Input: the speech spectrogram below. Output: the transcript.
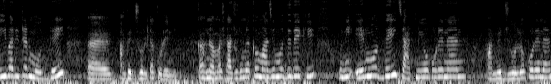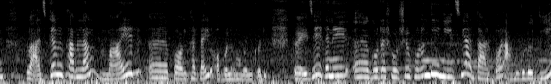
এই বাটিটার মধ্যেই আমের ঝোলটা করে নিই। কারণ আমার শাশুড়ি মাকেও মাঝে মধ্যে দেখি, উনি এর মধ্যেই চাটনিও করে নেন আমের ঝোলও করে নেন। তো আজকে আমি ভাবলাম মায়ের পন্থাটাই অবলম্বন করি। তো এই যে এখানে গোটা সর্ষে ফোড়ন দিয়ে নিয়েছি আর তারপর আমগুলো দিয়ে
